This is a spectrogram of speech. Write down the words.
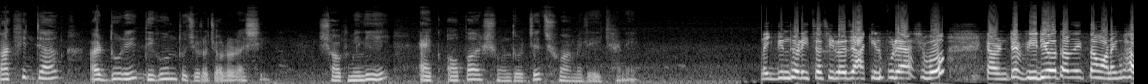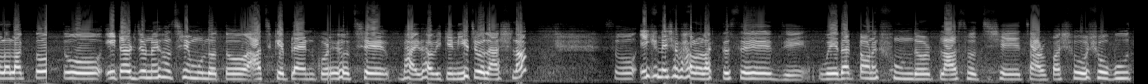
পাখির ডাক আর দূরে দিগন্ত জোড়া জলরাশি। সব মিলিয়ে এক অপার সৌন্দর্যের ছোঁয়া মেলে এখানে। অনেকদিন ধরে ইচ্ছা ছিল যে আকিলপুরে আসব কারণ এটা ভিডিওটা দেখতাম অনেক ভালো লাগতো। তো এটার জন্যই হচ্ছে মূলত আজকে প্ল্যান করে হচ্ছে ভাই ভাবিকে নিয়ে চলে আসলাম। সো এখানে এসে ভালো লাগতেছে যে ওয়েদারটা অনেক সুন্দর প্লাস হচ্ছে চারপাশেও সবুজ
